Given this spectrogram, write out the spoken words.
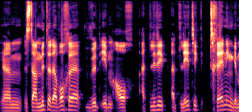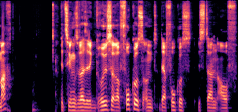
ähm, ist da Mitte der Woche wird eben auch Athletik, Athletiktraining gemacht, beziehungsweise größerer Fokus und der Fokus ist dann auf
